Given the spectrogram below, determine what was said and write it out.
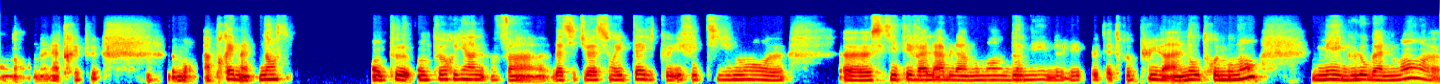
On, en a très peu. bon, après, maintenant, on peut, on peut rien. Enfin, la situation est telle que effectivement, euh, euh, ce qui était valable à un moment donné ne l'est peut-être plus à un autre moment, mais globalement, euh,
